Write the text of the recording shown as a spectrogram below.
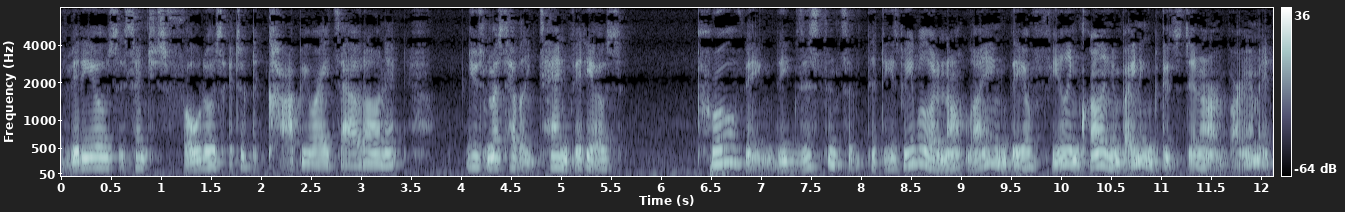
videos, I sent you photos, I took the copyrights out on it. You must have like 10 videos. proving the existence of that these people are not lying. They are feeling crawling and biting because it's in our environment.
